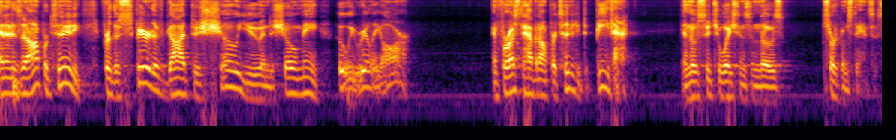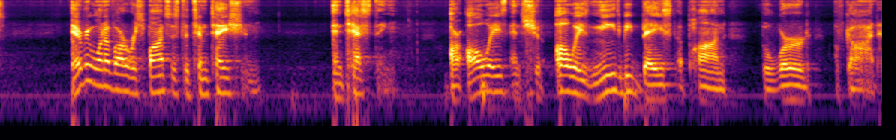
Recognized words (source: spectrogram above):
And it is an opportunity for the Spirit of God to show you and to show me who we really are. For us to have an opportunity to be that in those situations and those circumstances. Every one of our responses to temptation and testing are always and should always need to be based upon the Word of God.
